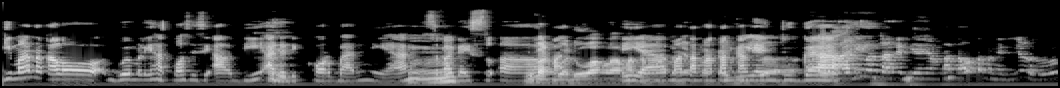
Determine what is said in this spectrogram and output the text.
gimana kalau gue melihat posisi Aldi ada di korban nih ya Mm-mm. sebagai eh, Bukan gua doang lah, Iya, mantan-mantannya mantan-mantan mereka kalian juga. juga. Apalagi mantannya dia yang 4 tahun temennya dia loh.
